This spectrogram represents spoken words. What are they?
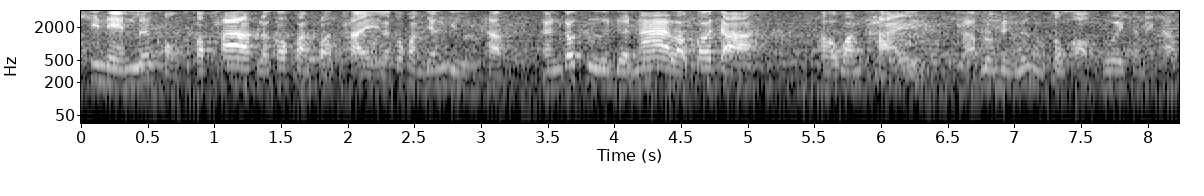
ที่เน้นเรื่องของสุขภาพ แล้วก็ความปลอดภัยแล้วก็ความยั่งยืนครับนั่นก็คือเดือนหน้าเราก็จะเอ่อวางขายครับรวมถึงเรื่องของส่งออกด้วยใช่ไหมครับ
